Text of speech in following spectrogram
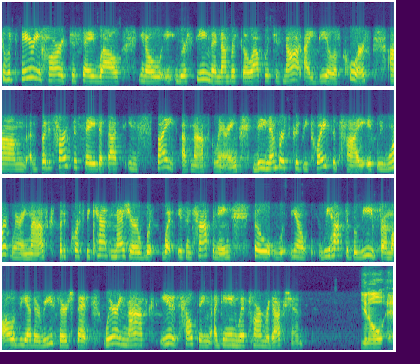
So it's very hard to say, well, you know, we're seeing the numbers go up, which is not ideal, of course, um, but it's hard to say that that's in spite of mask wearing. The numbers could be twice as high if we weren't wearing masks, but of course we can't measure what, what isn't happening. So, you know, we have to believe from all of the other research that wearing masks is helping again with harm reduction. You know, eh,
